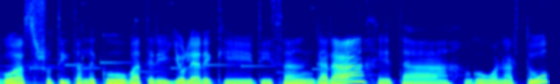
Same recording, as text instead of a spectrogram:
Egoaz sutik taldeko bateri jolearekin izan gara eta gogoan hartu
